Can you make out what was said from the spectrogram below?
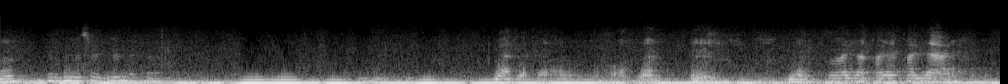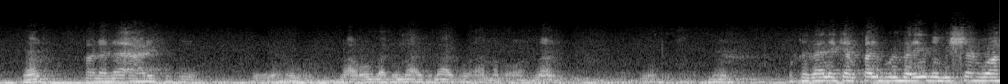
نعم مسعود من ذكر ما اتذكر نعم نعم قال قال لا اعرفه نعم قال لا اعرفه معروف لكن ما ما رواه نعم نعم وكذلك القلب المريض بالشهوة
